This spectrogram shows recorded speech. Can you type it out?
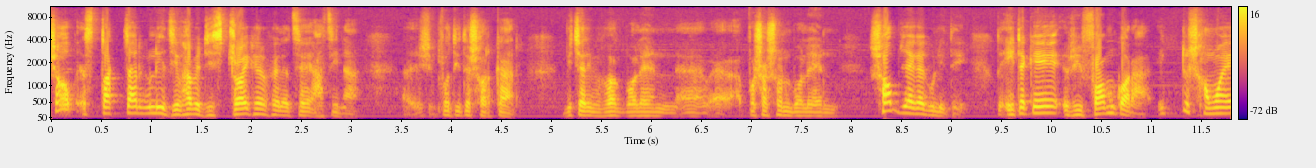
সব স্ট্রাকচারগুলি যেভাবে ডিস্ট্রয় করে ফেলেছে হাসিনা, পতিত সরকার, বিচার বিভাগ বলেন প্রশাসন বলেন, সব জায়গাগুলিতে। তো এটাকে রিফর্ম করা একটু সময়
